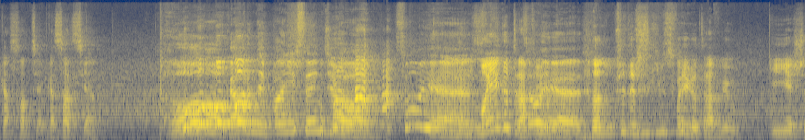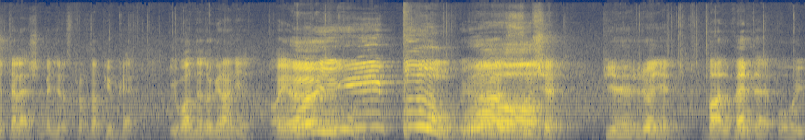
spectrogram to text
Kasacja, kasacja. O, karny, panie sędzio! Co jest? Mojego trafił. Co jest? On przede wszystkim swojego trafił. I jeszcze Telesz będzie rozprawdzał piłkę. I ładne dogranie. Ojej! Pu! Wow. Jezusie! Pieronie! Valverde! Oj!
